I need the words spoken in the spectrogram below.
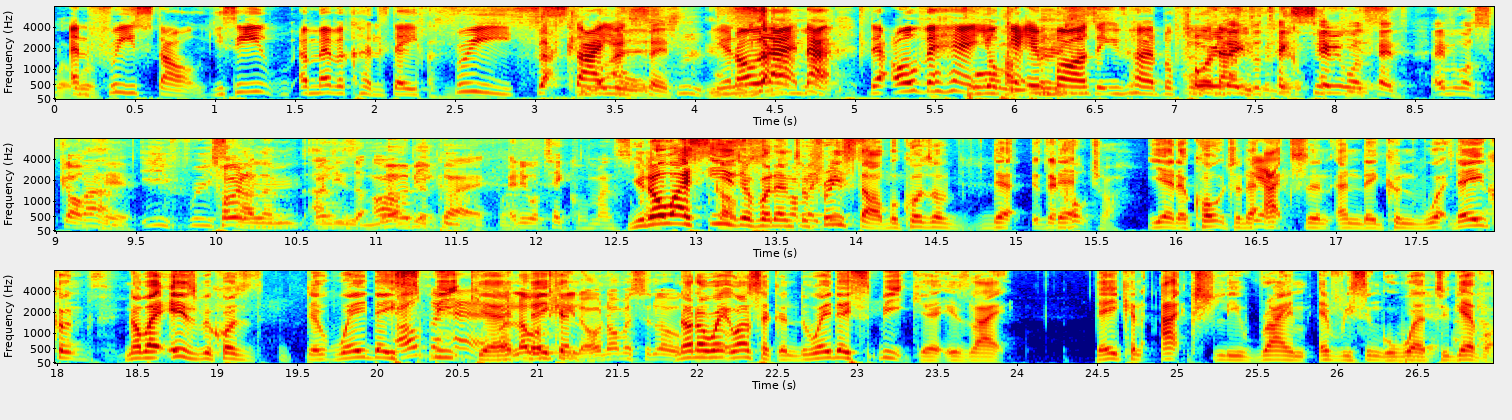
what, and what, freestyle. You see, Americans they freestyle. Exactly you know, exactly. like that. They're over here. Tory you're getting bars that you've heard before. Tory will take off everyone's head, everyone's scalp here. He freestyle Tory he's an R&B guy, people, and he will take off man's. You know why it's easier for them to freestyle because of their, their, their, culture. Yeah, the culture, the yeah. accent, and they can work. They can. No, but it is because the way they over speak. Here. Yeah, they can. No, no, wait one second. The way they speak. Yeah, is like they can actually rhyme every single word together.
